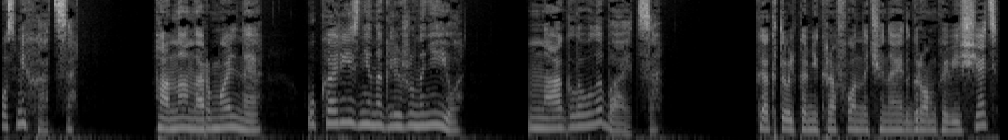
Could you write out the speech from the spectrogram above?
усмехаться. Она нормальная, укоризненно гляжу на нее. Нагло улыбается. Как только микрофон начинает громко вещать,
